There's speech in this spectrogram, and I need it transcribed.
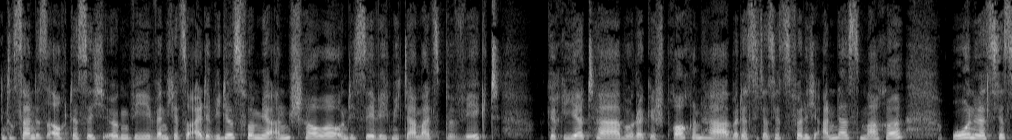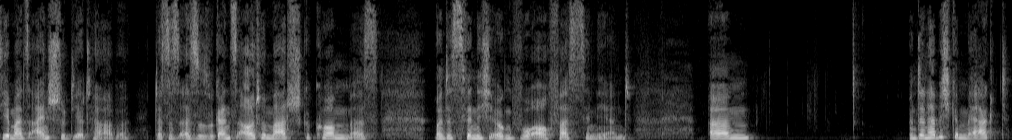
Interessant ist auch, dass ich irgendwie, wenn ich jetzt so alte Videos von mir anschaue und ich sehe, wie ich mich damals bewegt, geriert habe oder gesprochen habe, dass ich das jetzt völlig anders mache, ohne dass ich das jemals einstudiert habe. Dass es also so ganz automatisch gekommen ist. Und das finde ich irgendwo auch faszinierend. Ähm, und dann habe ich gemerkt,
